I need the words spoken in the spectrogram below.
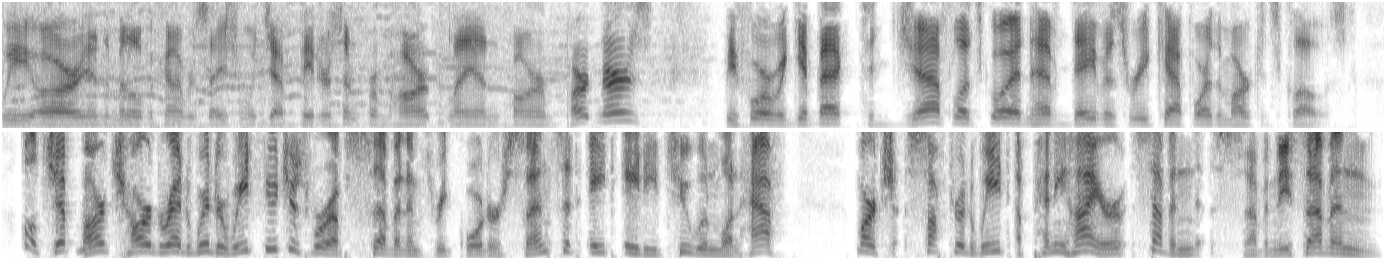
we are in the middle of a conversation with Jeff Peterson from Heartland Farm Partners. Before we get back to Jeff, let's go ahead and have Davis recap where the market's closed. Well, Chip, March hard red winter wheat futures were up seven and three quarters cents at eight eighty two and one half. March soft red wheat a penny higher, seven seventy seven.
